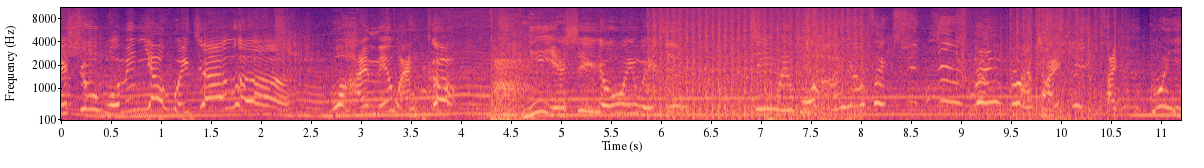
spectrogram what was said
别说我们要回家了我还没玩够。你也是有为为之因为我还要再去第三关才去才过瘾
